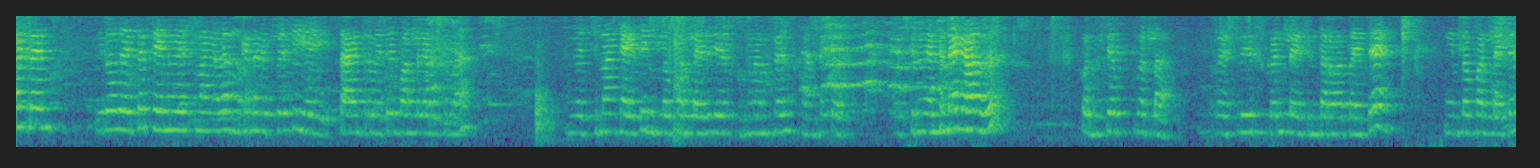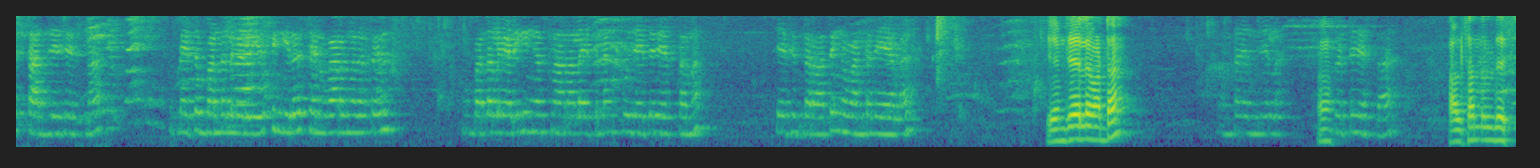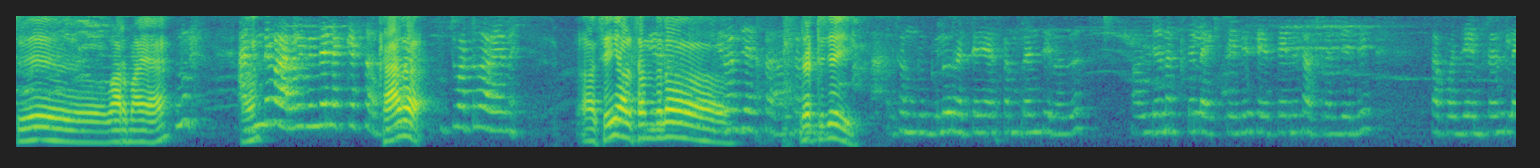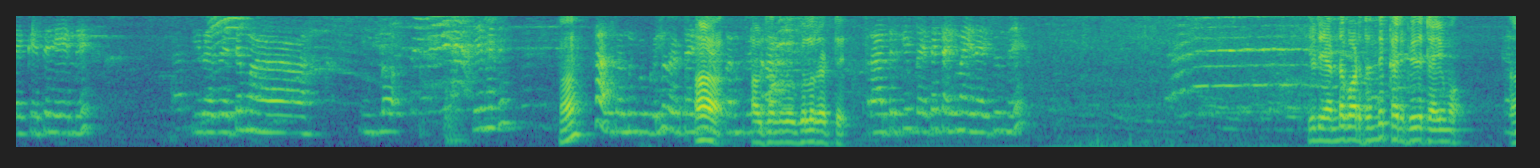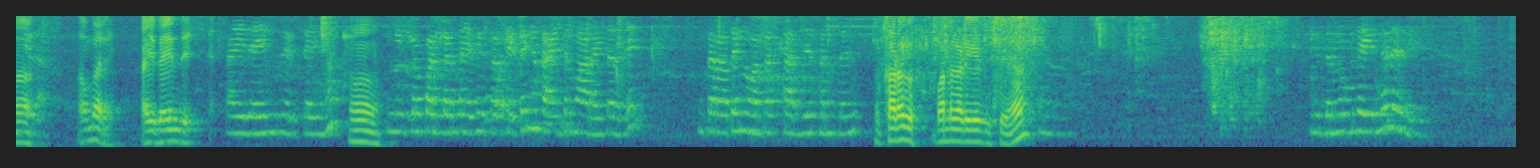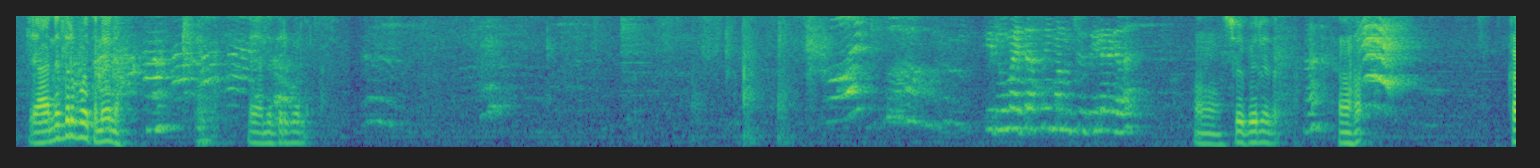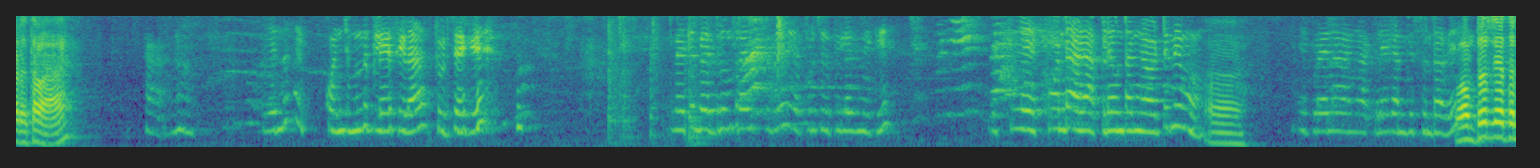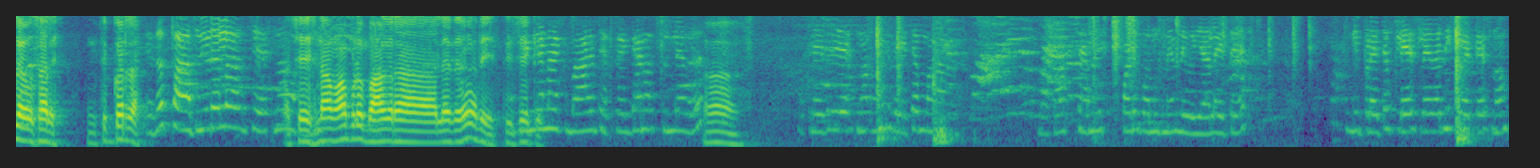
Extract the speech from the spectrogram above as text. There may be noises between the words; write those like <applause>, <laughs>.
Hi friends. ఈరోజు అయితే సేను వేసినాం కదా అందుకనే చెప్పేసి సాయంత్రం అయితే బండ్లు కడుగుతున్నా. వచ్చినాక అయితే ఇంట్లో పనులు అయితే చేసుకుంటున్నాం ఫ్రెండ్స్. అంటే వచ్చిన వెంటనే కాదు. కొద్దిసేపు అట్లా రెస్ట్ తీసుకొని లేచిన తర్వాత అయితే ఇంట్లో పనులు అయితే స్టార్ట్ చేసేసిన. ఇప్పుడైతే బండలు కడిగేసి ఇంక ఈరోజు శనివారం కదా ఫ్రెండ్స్. బండలు కడిగి ఇంకా స్నానాలు అయిపోయినాక పూజ అయితే చేస్తాను. చేసిన తర్వాత ఇంకా వంట చేయాలా. ఏం చేయలేమంట వంట? ఏం చేయాలి. రొట్టె చేస్తా. అలసందలు తెచ్చి వారమాయ? కాదు? చెయ్యి అలసందలు రొట్టె చెయ్యి. గుగ్గులు రొట్టె చేస్తాం ఫ్రెండ్స్ ఈరోజు ఆ వీడియో నచ్చితే లైక్ చేయండి షేర్ చేయండి సబ్స్క్రైబ్ చేయండి. సపోర్ట్ చేయండి ఫ్రెండ్స్ లైక్ అయితే చేయండి. ఈరోజు అయితే మా ఇంట్లో ఏమిది? అలసంద గుగ్గులు రొట్టె. అలసంద గుగ్గులు రొట్టె. రాత్రికి ఇప్పుడైతే టైం ఐదు అవుతుంది ఇటు ఎండ పడుతుంది కనిపిది టైము. మరి ఐదు అయింది ఐదు అయింది టైం ఆ, ఇంట్లో పనులన్నీ అయిపోయేసరికి అయితే ఇంకా సాయంత్రం ఆరు అవుతుంది తర్వాత ఇంకా వంట స్టార్ట్ చేశాను ఫ్రెండ్స్. కడగు బండ్లు కడిగేసి ఆ? ఇద్దరు నొప్పి తగ్గిందా లేదు యా నిద్రపోతే నేను. యా నిద్రపోలే. ఈ రూమ్ అయితే అసలు మనం చూపించలేదు కదా? చూపించలేదు. కడుగుతావా? ఎందుకు? కొంచెం ముందు ప్లేస్ ఇడా తుడిచాకి. ఇదైతే బెడ్రూమ్ ఫ్రెండ్స్ ఇది ఎప్పుడు చూపించలేదు మీకు. ఎక్కువ ఎక్కువ అంటే అక్కడే ఉంటాం కాబట్టి మేము. ఎప్పుడైనా అక్కడే కనిపిస్తుంటుంది. హోమ్ టూర్ చేతలే ఒకసారి. తిక్కొర్రా. ఏదో పాత వీడియోలో చేసిన చేసినామా? అప్పుడు బాగా రాలేదు అది తీసేకి. నాకు బాగా వస్తుండలేదు. అప్పుడైతే చేసినాము. ఇదైతే మా మా పాప చాలా ఇష్టపడి కొనుక్కునేది ఉయ్యాలైతే. ఇప్పుడైతే ప్లేస్ లేదని ఇక్కడ పెట్టేసినాం.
